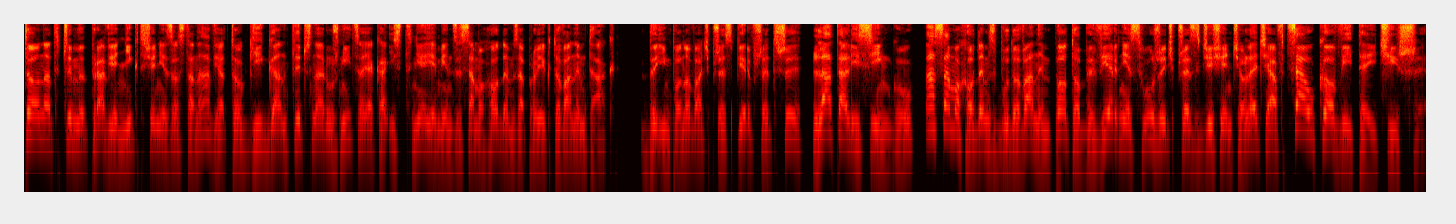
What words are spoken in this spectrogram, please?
To, nad czym prawie nikt się nie zastanawia, to gigantyczna różnica, jaka istnieje między samochodem zaprojektowanym tak, by imponować przez pierwsze trzy lata leasingu, a samochodem zbudowanym po to, by wiernie służyć przez dziesięciolecia w całkowitej ciszy.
